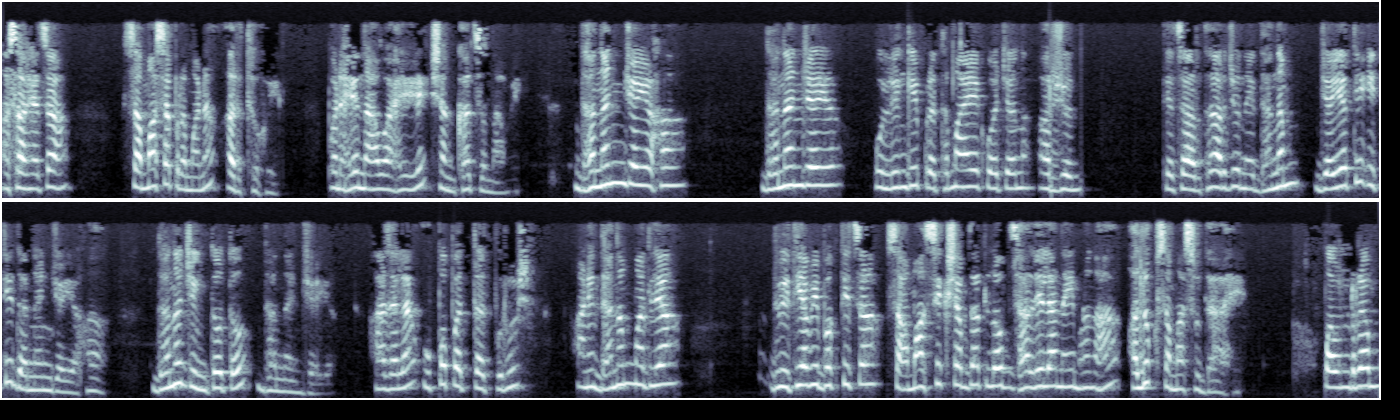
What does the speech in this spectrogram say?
असा ह्याचा समासाप्रमाणे अर्थ होईल. पण हे नाव आहे हे शंखाचं नाव आहे. धनंजय हा धनंजय पुल्लिंगी प्रथमा एक वचन अर्जुन त्याचा अर्थ अर्जुन आहे धनम जयते इति धनंजय हा धन जिंकतो तो धनंजय हा झाला उपपद पुरुष. आणि धनम मधल्या द्वितीय विभक्तीचा सामासिक शब्दात लोप झालेला नाही म्हणून हा अलुक समास सुद्धा आहे. पौंड्रम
